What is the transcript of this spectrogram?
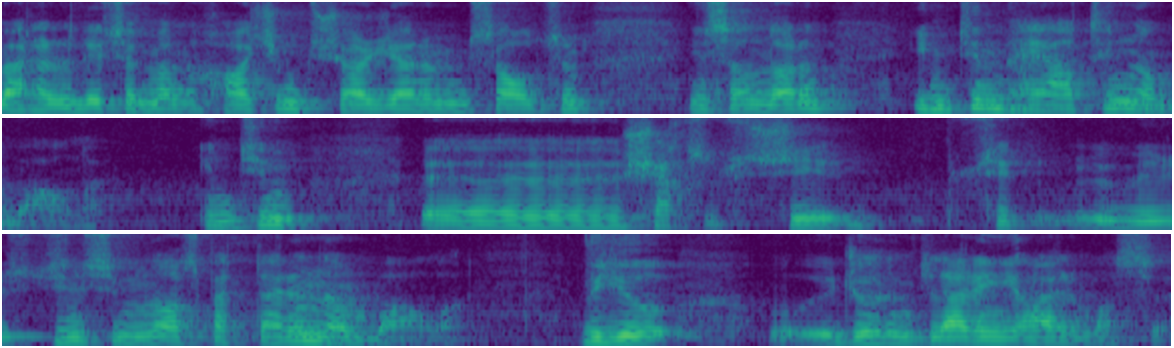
mərhələdə isə mən hakim düşərgənin misal üçün insanların intim həyatı ilə bağlı, intim e, şəxsi cinsi münasibətləri ilə bağlı video görüntülərin yayılması,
